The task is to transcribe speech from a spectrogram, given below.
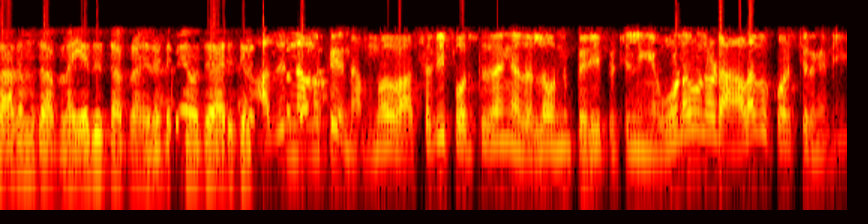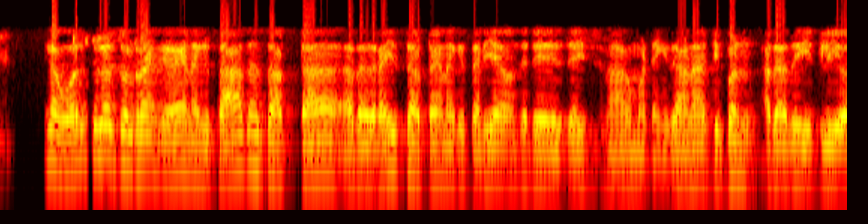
சாதமும் சாப்பிடலாம். எது சாப்பிடலாம்? ரெண்டுமே வந்து அரிசியில் அது நமக்கு நம்ம வசதி பொறுத்துதாங்க. அதெல்லாம் ஒன்றும் பெரிய பிரச்சனை இல்லைங்க. உணவுனோட அளவை குறைச்சிருங்க நீங்க. இல்ல ஒரு சிலர் சொல்றாங்க எனக்கு சாதம் சாப்பிட்டா அதாவது ரைஸ் சாப்பிட்டா எனக்கு சரியா வந்துட்டு டைஜஷன் ஆக மாட்டேங்குது. ஆனா டிபன் அதாவது இட்லியோ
